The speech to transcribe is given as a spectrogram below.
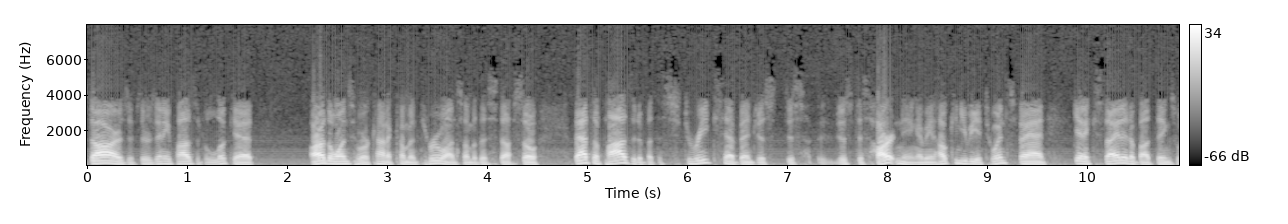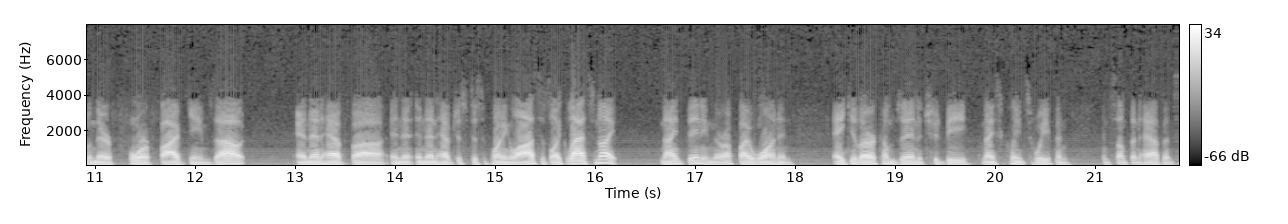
stars, if there's any positive to look at, are the ones who are kind of coming through on some of this stuff. So that's a positive, but the streaks have been just, just, just disheartening. I mean, how can you be a Twins fan, get excited about things when they're four or five games out, and then have, uh, and then, and then have just disappointing losses like last night, ninth inning, they're up by one, and Aguilera comes in. It should be a nice clean sweep, and, and something happens.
